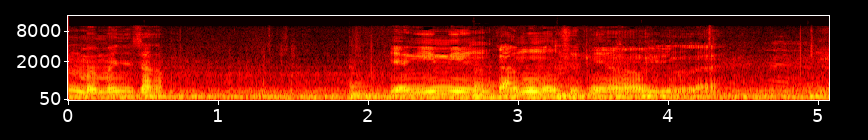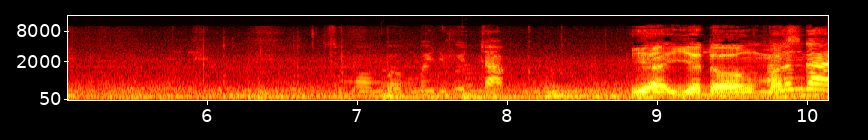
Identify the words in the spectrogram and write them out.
kan mamanya cakep yang ini yang kamu maksudnya oh, gila. Semua mbak-mbak juga cakep. Iya iya dong mas. kalau nggak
